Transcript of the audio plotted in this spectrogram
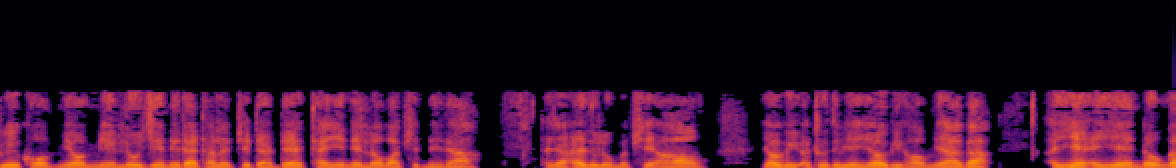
တွေးခေါ်မျှော်မြင်လိုချင်နေတတ်တာလည်းဖြစ်တတ်တယ်ထိုင်ရင်နဲ့လောဘဖြစ်နေတာဒါကြောင့်အဲ့ဒီလိုမဖြစ်အောင် ယောဂီအထူးသဖြင့်ယောဂီဟောင်းများကအရင်အရင်တုန်းက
